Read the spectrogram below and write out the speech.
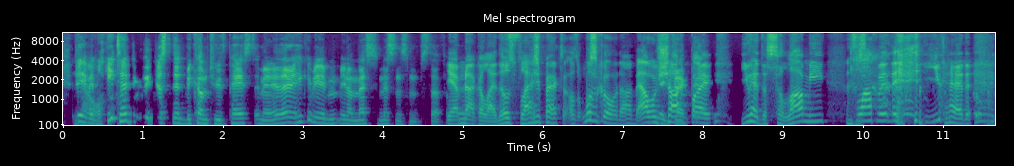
David, No. he technically just did become toothpaste. I mean, there, he could be you know mess, missing some stuff. Yeah, I'm not gonna lie. Those flashbacks, I was like, what's going on? I was Exactly. shocked by you had the salami flopping, you had my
